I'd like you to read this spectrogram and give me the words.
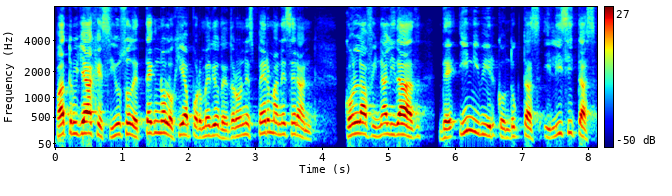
patrullajes y uso de tecnología por medio de drones permanecerán con la finalidad de inhibir conductas ilícitas.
